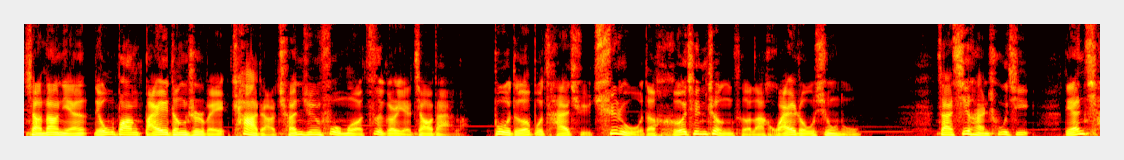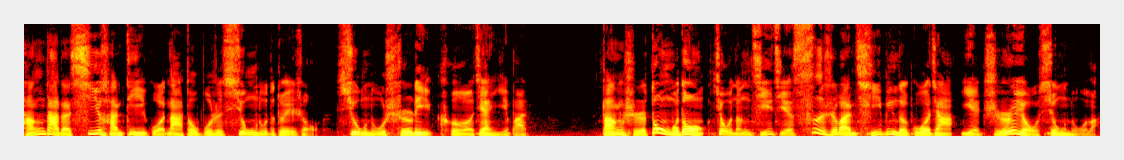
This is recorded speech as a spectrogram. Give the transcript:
想当年，刘邦白登之围，差点全军覆没，自个儿也交代了。不得不采取屈辱的和亲政策来怀柔匈奴。在西汉初期，连强大的西汉帝国那都不是匈奴的对手，匈奴实力可见一斑。当时动不动就能集结四十万骑兵的国家，也只有匈奴了。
